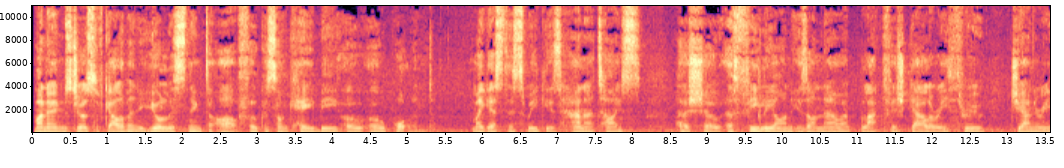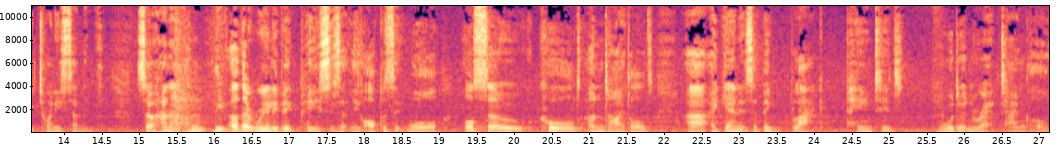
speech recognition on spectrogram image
My name's Joseph Gallivan. You're listening to Art Focus on KBOO Portland. My guest this week is Hannah Theiss. Her show Aphelion is on now at Blackfish Gallery through January 27th. So, Hannah, and the other really big piece is at the opposite wall also called Untitled. Uh, again, it's a big black painted wooden rectangle.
